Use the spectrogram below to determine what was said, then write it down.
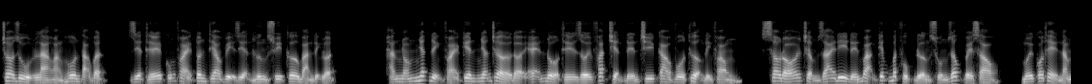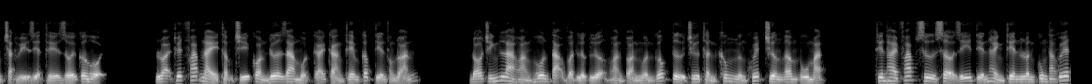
Cho dù là hoàng hôn tạo vật, diệt thế cũng phải tuân theo vị diện hưng suy cơ bản định luật hắn nhóm nhất định phải kiên nhẫn chờ đợi ẽn đổ thế giới phát triển đến trí cao vô thượng đ ỉ n h phong sau đó chậm rãi đi đến vạn kiếp bất phục đường xuống dốc về sau mới có thể nắm chặt hủy diệt thế giới cơ hội. Loại thuyết pháp này thậm chí còn đưa ra một cái càng thêm cấp tiến phỏng đoán. Đó chính là hoàng hôn tạo vật lực lượng hoàn toàn nguồn gốc từ chư thần không ngừng khuyết trương âm u mặt. Thiên hai pháp sư sở dĩ tiến hành thiên luân cung thăng quyết,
